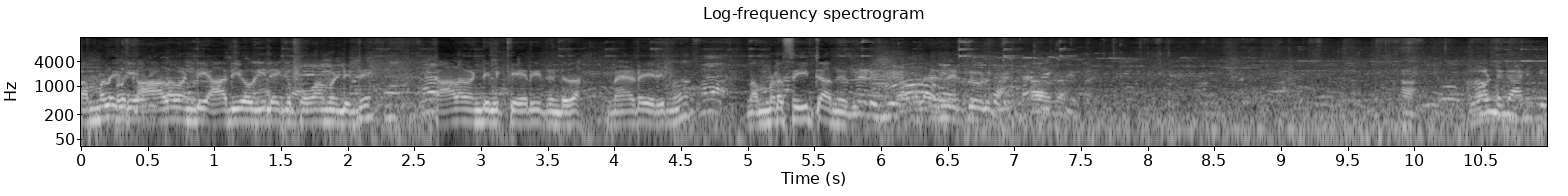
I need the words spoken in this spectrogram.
നമ്മൾ കാളവണ്ടി ആദിയോഗിയിലേക്ക് പോകാൻ വേണ്ടിയിട്ട് കാളവണ്ടിയിൽ കയറിയിട്ടുണ്ട് ഇതാ മേട ഇരുന്ന് നമ്മുടെ സീറ്റാണ് ഇത്. അങ്ങോട്ട് കാളേനെ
